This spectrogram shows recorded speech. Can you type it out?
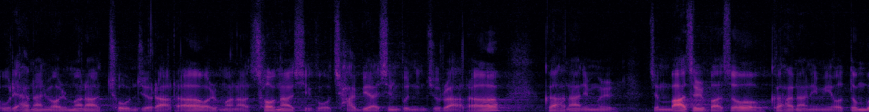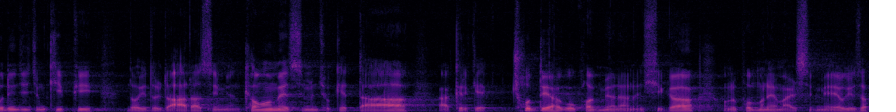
우리 하나님 얼마나 좋은 줄 알아. 얼마나 선하시고 자비하신 분인 줄 알아. 그 하나님을 좀 맛을 봐서 그 하나님이 어떤 분인지 좀 깊이 너희들도 알았으면 경험했으면 좋겠다. 아, 그렇게 초대하고 권면하는 시가 오늘 본문의 말씀이에요. 그래서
